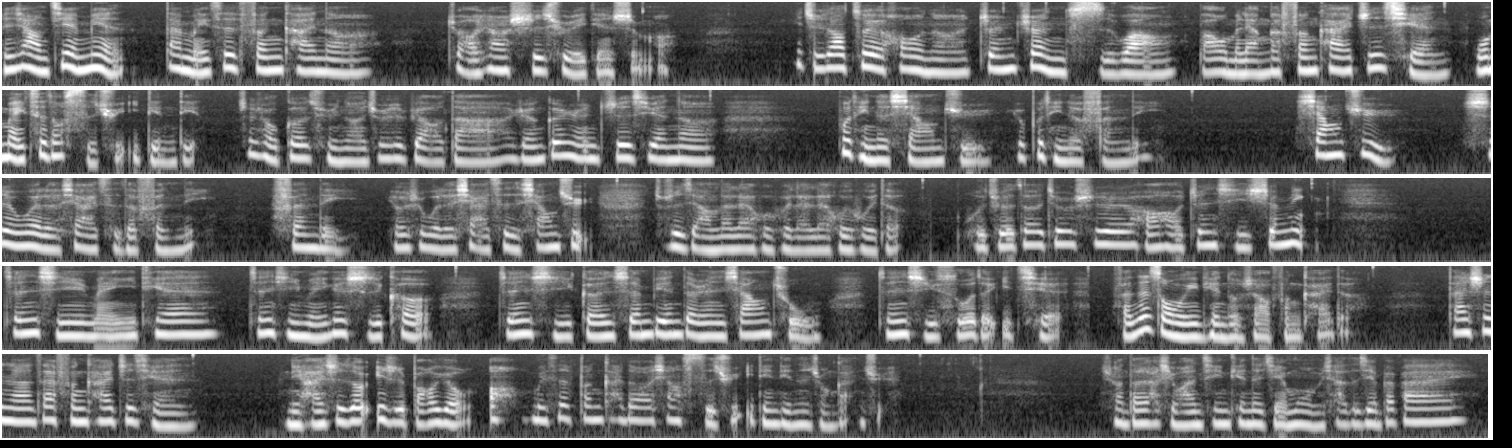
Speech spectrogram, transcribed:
很想见面，但每次分开呢，就好像失去了一点什么。一直到最后呢，真正死亡把我们两个分开之前，我每次都死去一点点。这首歌曲呢，就是表达人跟人之间呢，不停的相聚又不停的分离。相聚是为了下一次的分离，分离又是为了下一次的相聚，就是这样来来回回，来来回回的。我觉得就是好好珍惜生命，珍惜每一天，珍惜每一个时刻，珍惜跟身边的人相处，珍惜所有的一切。反正总有一天都是要分开的，但是呢，在分开之前，你还是都一直保有哦，每次分开都要像死去一点点那种感觉。希望大家喜欢今天的节目，我们下次见，拜拜。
